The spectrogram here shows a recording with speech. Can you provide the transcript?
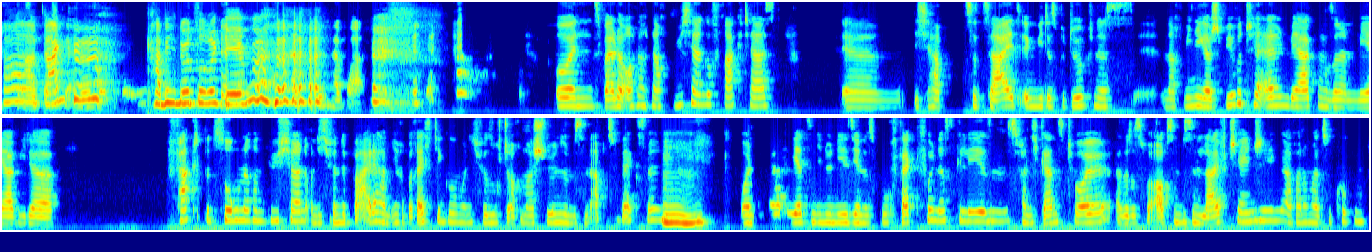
Ah, also, danke. danke. Kann ich nur zurückgeben. Wunderbar. Und weil du auch noch nach Büchern gefragt hast, ähm, ich habe zurzeit irgendwie das Bedürfnis nach weniger spirituellen Werken, sondern mehr wieder faktbezogeneren Büchern und ich finde, beide haben ihre Berechtigung und ich versuchte auch immer schön so ein bisschen abzuwechseln. Mhm. Und ich habe jetzt in Indonesien das Buch Factfulness gelesen, das fand ich ganz toll. Also das war auch so ein bisschen life-changing, aber nochmal zu gucken,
